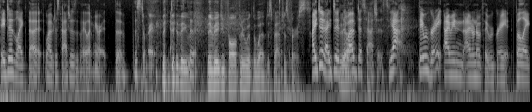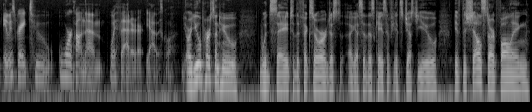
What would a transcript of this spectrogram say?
they did like the web dispatches. that They let me write the the story. They did. They they made you fall through with the web dispatches first. I did. I did the web dispatches. Yeah. They were great. I mean, I don't know if they were great, but like it was great to work on them with the editor. Yeah, it was cool. Are you a person who would say to the fixer, or just I guess in this case, if it's just you, if the shells start falling,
